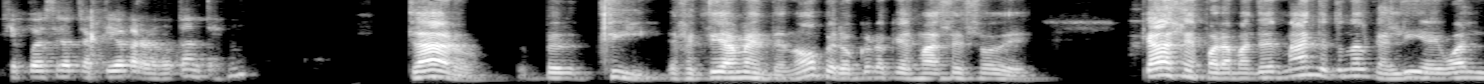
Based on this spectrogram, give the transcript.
que pueda ser atractiva para los votantes, ¿no? Claro, pero, sí, efectivamente, ¿no? Pero creo que es más eso de, ¿qué haces para mantener? Mándate una alcaldía, igual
